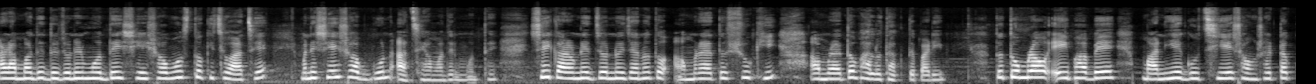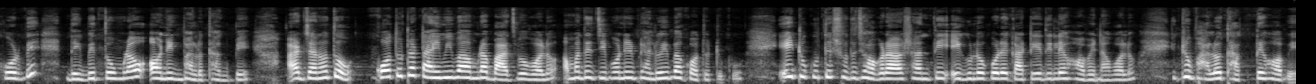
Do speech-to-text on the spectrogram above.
আর আমাদের দুজনের মধ্যে সেই সমস্ত কিছু আছে মানে সেই সব গুণ আছে আমাদের মধ্যে। সেই কারণের জন্যই জানো তো আমরা এত সুখী, আমরা এত ভালো থাকতে পারি। তো তোমরাও এইভাবে মানিয়ে গুছিয়ে সংসারটা করবে, দেখবে তোমরাও অনেক ভালো থাকবে। আর জানো তো, কতটা টাইমই বা আমরা বাঁচবো বলো? আমাদের জীবনের ভ্যালুই বা কতটুকু? এইটুকুতে শুধু ঝগড়া, অশান্তি এগুলো করে কাটিয়ে দিলে হবে না বলো? একটু ভালো থাকতে হবে।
